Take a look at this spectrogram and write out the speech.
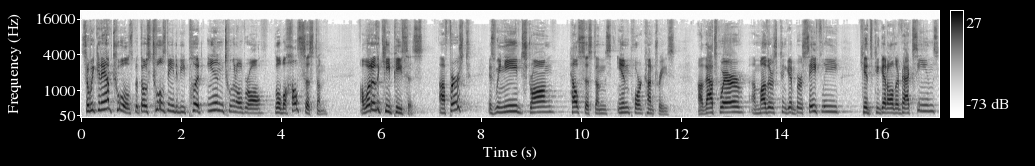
So we can have tools, but those tools need to be put into an overall global health system. Uh, what are the key pieces? Uh, first is we need strong health systems in poor countries. Uh, that's where uh, mothers can give birth safely, kids can get all their vaccines,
